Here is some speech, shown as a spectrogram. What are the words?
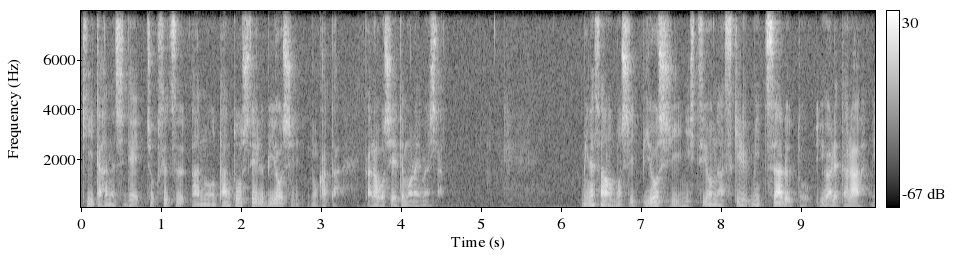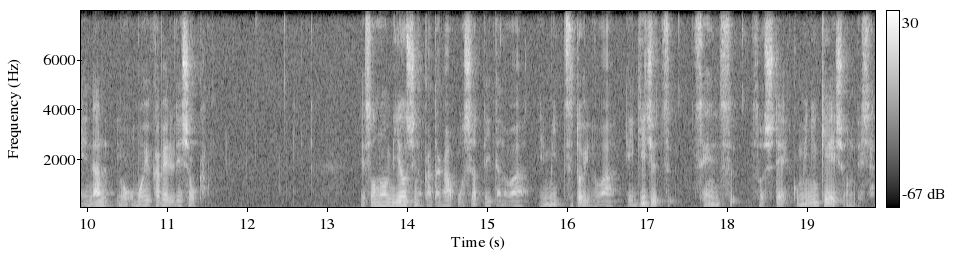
聞いた話で直接あの担当している美容師の方から教えてもらいました。皆さんはもし美容師に必要なスキル3つあると言われたら何を思い浮かべるでしょうか？その美容師の方がおっしゃっていたのは3つというのは技術センスそしてコミュニケーションでした。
